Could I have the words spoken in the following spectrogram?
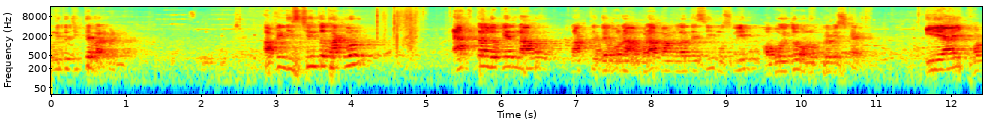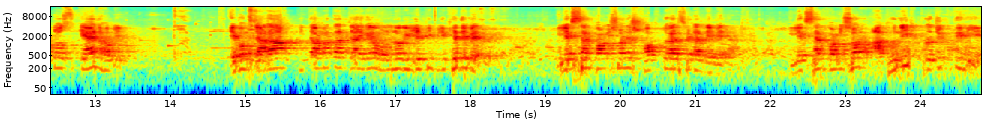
উনি তো জিততে পারবেন না। আপনি নিশ্চিন্ত থাকুন একটা লোকের নাম রাখতে দেব না। আমরা বাংলাদেশি মুসলিম অবৈধ অনুপ্রবেশকারী। এআই ফটো স্ক্যান হবে। এবং যারা পিতামাতার জায়গায় অন্য রিলেটিভ লিখে দেবেন ইলেকশন কমিশনের সফটওয়্যার সেটা নেবে না। ইলেকশন কমিশন আধুনিক প্রযুক্তি নিয়ে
